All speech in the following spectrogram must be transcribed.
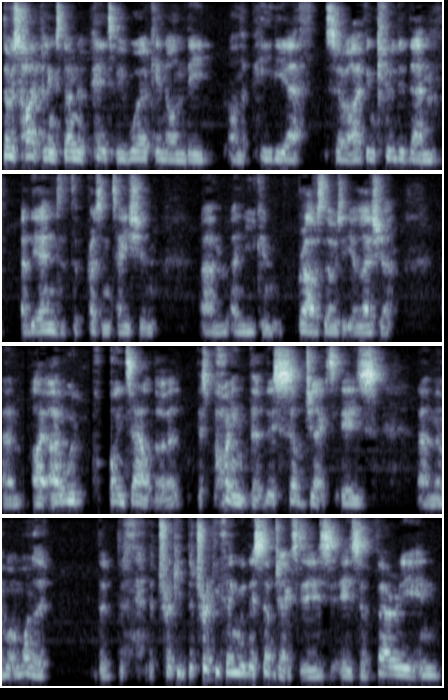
Those hyperlinks don't appear to be working on the on the PDF, so I've included them at the end of the presentation, um, and you can browse those at your leisure. Um, I, I, would point out, though, at this point, that this subject is, um, one of the the, the, tricky the tricky thing with this subject is is a very in,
